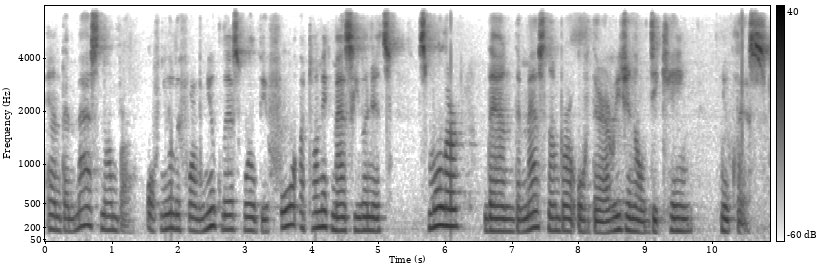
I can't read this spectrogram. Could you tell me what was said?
And the mass number of newly formed nucleus will be 4 atomic mass units smaller than the mass number of the original decaying nucleus.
